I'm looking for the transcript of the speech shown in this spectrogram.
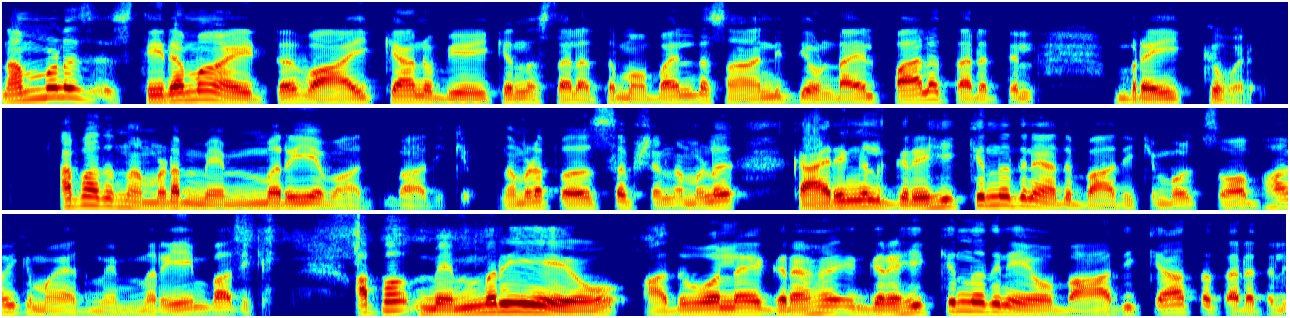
നമ്മൾ സ്ഥിരമായിട്ട് വായിക്കാൻ ഉപയോഗിക്കുന്ന സ്ഥലത്ത് മൊബൈലിന്റെ സാന്നിധ്യം ഉണ്ടായാൽ പലതരത്തിൽ ബ്രേക്ക് വരും. അപ്പോൾ അത് നമ്മുടെ മെമ്മറിയെ ബാധിക്കും. നമ്മുടെ പെർസെപ്ഷൻ നമ്മൾ കാര്യങ്ങൾ ഗ്രഹിക്കുന്നതിനെ അത് ബാധിക്കുമ്പോൾ സ്വാഭാവികമായി അത് മെമ്മറിയെയും ബാധിക്കും. അപ്പോൾ മെമ്മറിയെയോ അതുപോലെ ഗ്രഹ ഗ്രഹിക്കുന്നതിനെയോ ബാധിക്കാത്ത തരത്തിൽ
